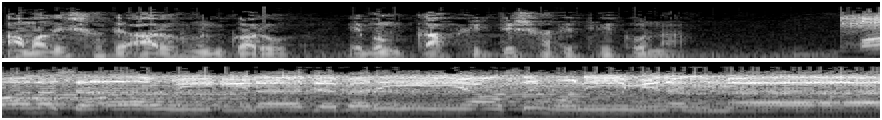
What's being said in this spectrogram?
আমাদের সাথে আরোহণ করো এবং কাফিরদের সাথে থেকো না قال سآوي إلى جبل يعصمني من الماء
